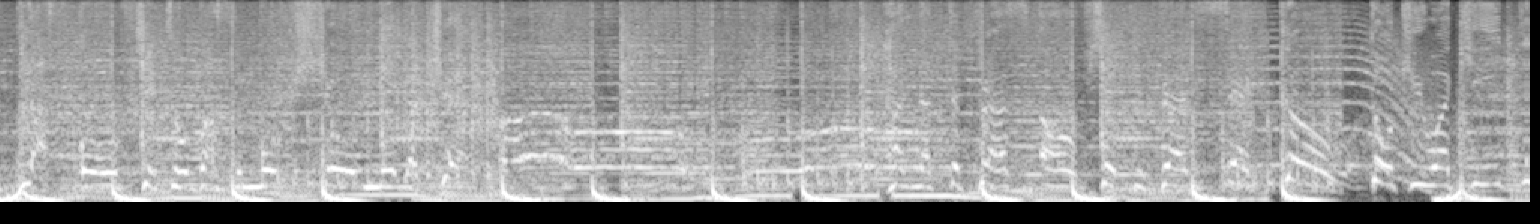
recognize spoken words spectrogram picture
てブラスを吹き飛ばす目標めがけ。放ってブラスをチェックレディセット。時は来た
